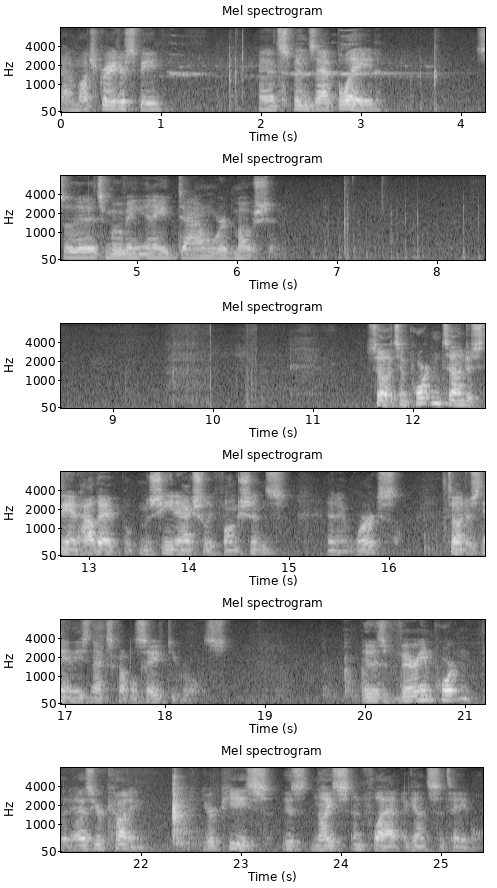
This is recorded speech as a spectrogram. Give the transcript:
at a much greater speed, and it spins that blade so that it's moving in a downward motion. So it's important to understand how that machine actually functions and it works to understand these next couple safety rules. It is very important that as you're cutting, your piece is nice and flat against the table.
